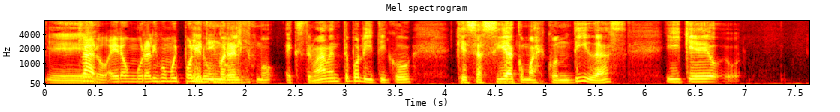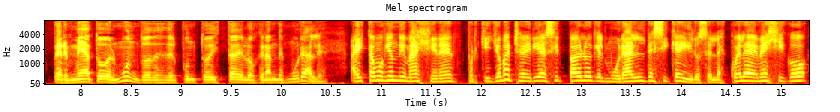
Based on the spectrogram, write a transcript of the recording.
Eh, Claro, era un muralismo muy Era político. un muralismo extremadamente político que se hacía como a escondidas y que permea todo el mundo desde el punto de vista de los grandes murales. Ahí estamos viendo imágenes, porque yo me atrevería a decir, Pablo, que el mural de Siqueiros en la Escuela de México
